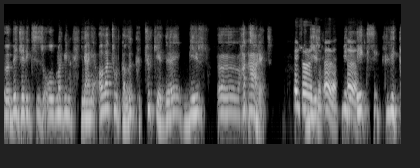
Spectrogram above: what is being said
beceriksiz olmak. Yani Alaturkalık Türkiye'de bir hakaret. Pejoratif, bir, evet. Bir evet. eksiklik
